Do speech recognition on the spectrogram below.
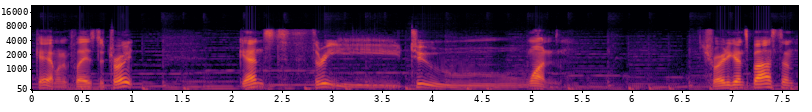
Okay, I'm gonna play as Detroit against three, two, one. Detroit against Boston.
